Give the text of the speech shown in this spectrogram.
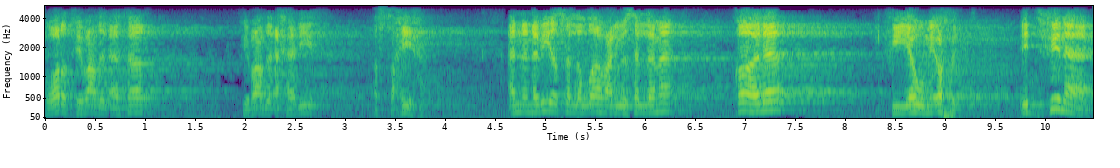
ورد في بعض الآثار في بعض الأحاديث الصحيحة أن النبي صلى الله عليه وسلم قال في يوم أحد ادفنا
